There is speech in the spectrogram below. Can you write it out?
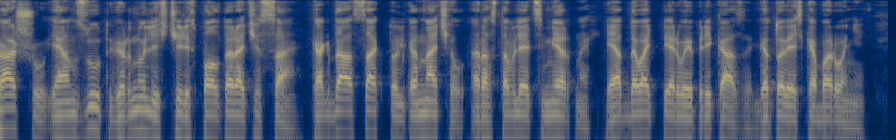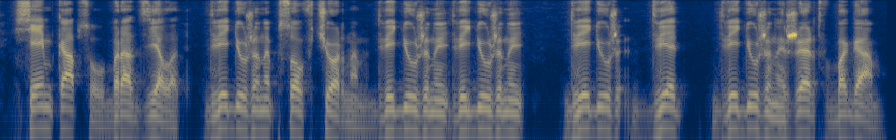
Хашу и Анзут вернулись через полтора часа, когда Асак только начал расставлять смертных и отдавать первые приказы, готовясь к обороне. «Семь капсул, брат Зелот, две дюжины псов в черном, две дюжины, две дюжины, две дюжины, две, две дюжины жертв богам,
